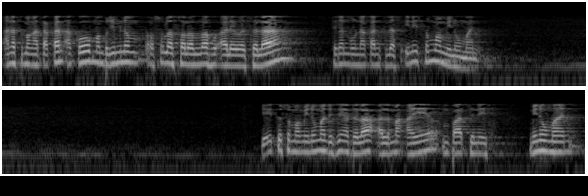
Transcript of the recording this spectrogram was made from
Anas mengatakan aku memberi minum Rasulullah sallallahu alaihi wasallam dengan menggunakan gelas ini semua minuman. Yaitu semua minuman di sini adalah alma air empat jenis minuman.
